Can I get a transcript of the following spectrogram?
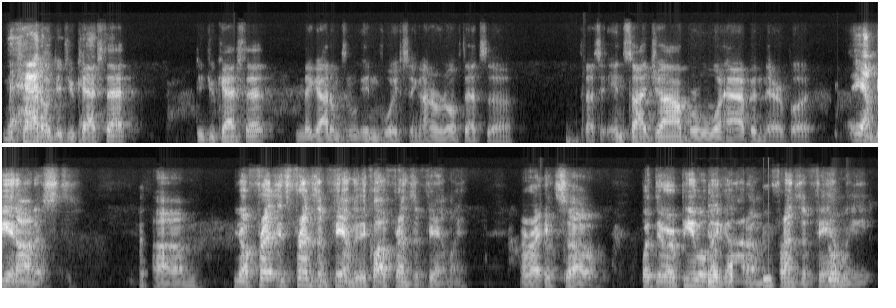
Machado, did you catch that? Did you catch that? And they got them through invoicing. I don't know if that's a that's an inside job or what happened there, but yeah, I'm being honest. Um, you know, friend, it's friends and family. They call it friends and family. All right. So, but there were people that got them friends and family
